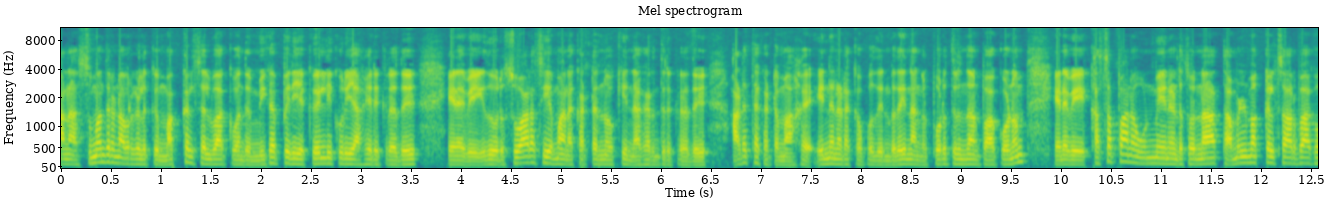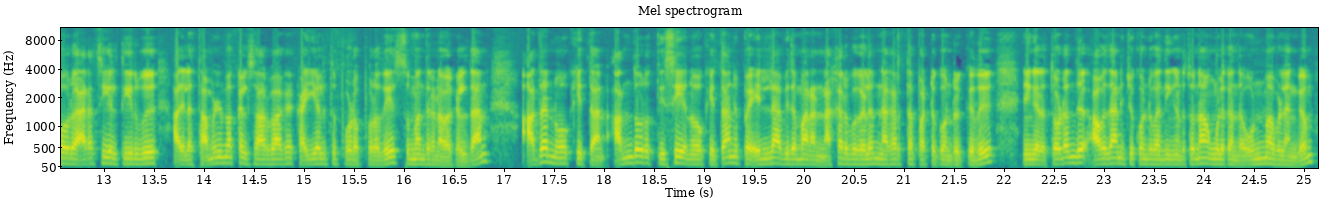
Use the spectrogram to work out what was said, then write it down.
ஆனால் சுமந்திரன் அவர்களுக்கு மக்கள் செல்வாக்கு வந்து மிகப்பெரிய கேள்விக்குறியாக இருக்கிறது. எனவே இது ஒரு சுவாரஸ்யமான கட்டம் நோக்கி நகர்ந்திருக்கிறது. அடுத்த கட்டமாக என்ன நடக்க போகுது என்பதை நாங்கள் பொறுத்திருந்தான் பார்க்கணும். எனவே கசப்பான உண்மை என்னென்னு சொன்னால் தமிழ் மக்கள் சார்பாக ஒரு அரசியல் தீர்வு அதில் தமிழ் மக்கள் சார்பாக கையெழுத்து போட போகிறதே சுமந்திரன் அவர்கள் தான் அதை நோக்கித்தான் அந்த ஒரு திசையை நோக்கித்தான் இப்போ எல்லா விதமான நகர்வுகளும் நகர்த்தப்பட்டு கொண்டிருக்குது. நீங்கள் அதை தொடர்ந்து அவதானித்து கொண்டு வந்தீங்கன்னு சொன்னால் உங்களுக்கு அந்த உண்மை விளங்கும்.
